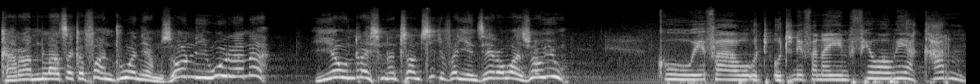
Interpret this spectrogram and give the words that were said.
ka raha milatsaka fanindroany amizao ny orana, Eo ny raisina an-tranontsika fa enjera ho azy eo io. Ko efa otriny efa naheno feo aho hoe akarina.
